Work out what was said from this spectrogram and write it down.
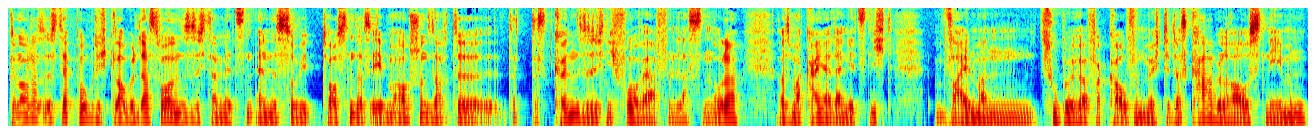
genau das ist der Punkt. Ich glaube, das wollen sie sich dann letzten Endes, so wie Thorsten das eben auch schon sagte, das, das, können sie sich nicht vorwerfen lassen, oder? Also man kann ja dann jetzt nicht, weil man Zubehör verkaufen möchte, das Kabel rausnehmen.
